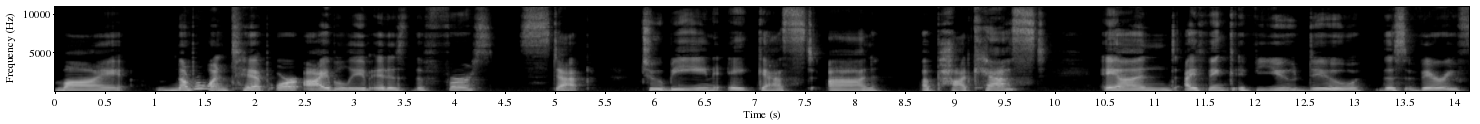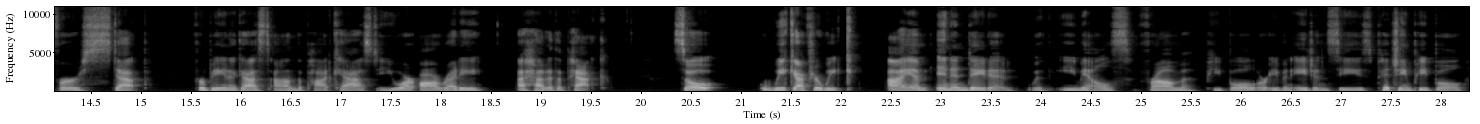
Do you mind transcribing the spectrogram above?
my number one tip, or I believe it is the first step to being a guest on a podcast. And I think if you do this very first step for being a guest on the podcast, you are already ahead of the pack. So, week after week, I am inundated with emails from people or even agencies pitching people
